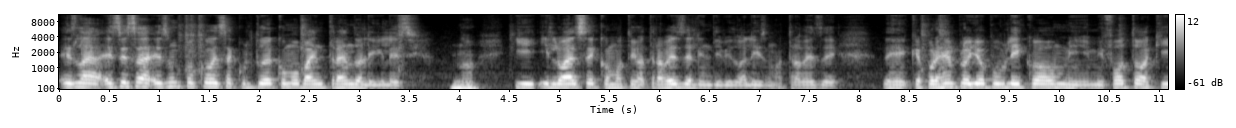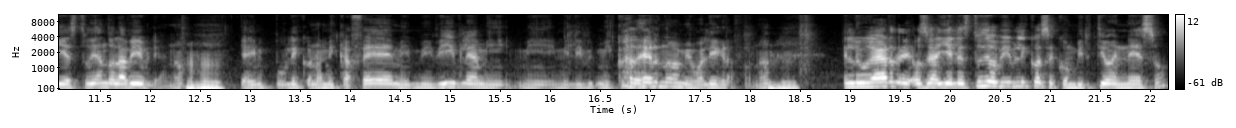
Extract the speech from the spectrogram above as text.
es, la, es, esa, es un poco esa cultura como va entrando a la iglesia, ¿no? Mm. Y, y, lo hace como te digo, a través del individualismo, a través de, de que, por ejemplo, yo publico mi, mi foto aquí estudiando la Biblia, ¿no? Y ahí publico, ¿no? Mi café, mi, mi Biblia, mi, mi, mi, cuaderno, mi bolígrafo, ¿no? En lugar de, o sea, y el estudio bíblico se convirtió en eso,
